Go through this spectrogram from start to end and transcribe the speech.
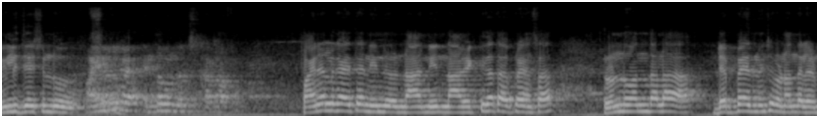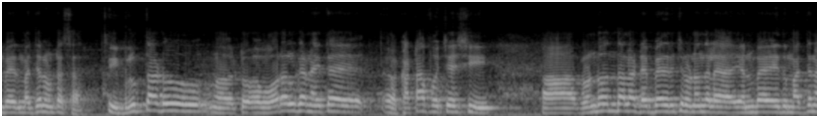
రిలీజ్ చేసిండు. ఫైనల్గా అయితే నేను నా నేను నా వ్యక్తిగత అభిప్రాయం సార్ రెండు వందల డెబ్బై ఐదు నుంచి రెండు వందల ఎనభై ఐదు మధ్యలో ఉంటుంది సార్. ఈ గ్రూప్ థర్డ్ ఓవరాల్గానైతే కట్ ఆఫ్ వచ్చేసి రెండు వందల డెబ్బై ఐదు నుంచి రెండు వందల ఎనభై ఐదు మధ్యన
